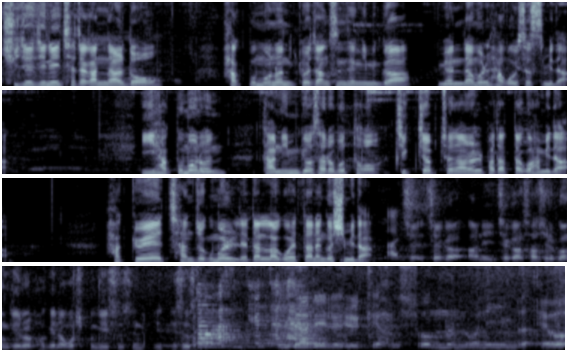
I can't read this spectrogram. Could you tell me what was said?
취재진이 찾아간 날도 학부모는 교장 선생님과 면담을 하고 있었습니다. 이 학부모는 담임 교사로부터 직접 전화를 받았다고 합니다. 학교에 찬조금을 내달라고 했다는 것입니다. 제, 가 아니 제가 사실관계를 확인하고 싶은 게 있었 있어서 이 자리를 이렇게 할 수 없는 원인인 것 같아요.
